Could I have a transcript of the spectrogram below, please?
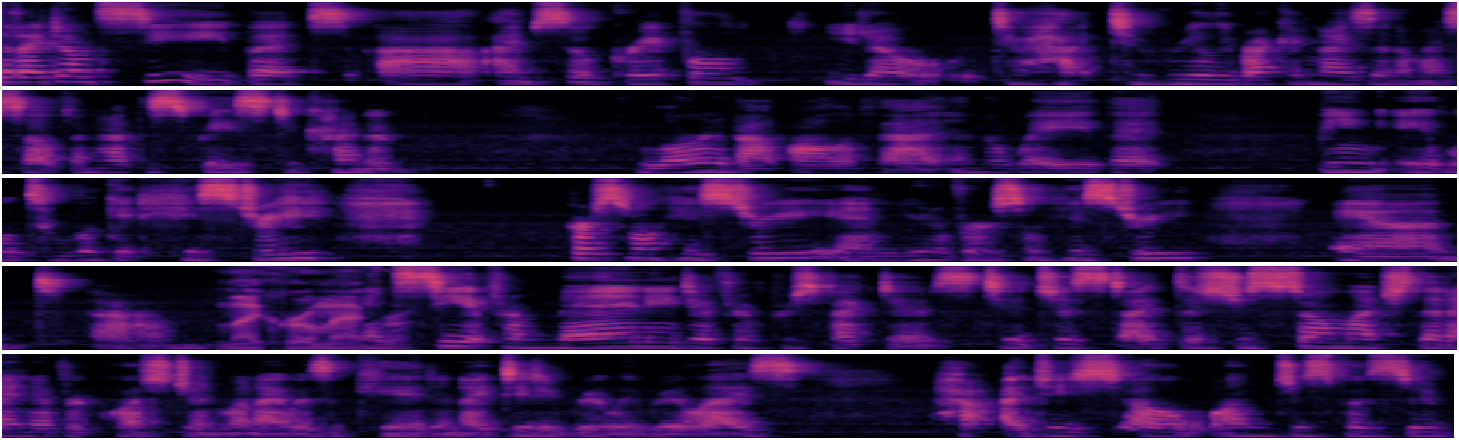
that I don't see. But uh, I'm so grateful, you know, to ha- to really recognize it in myself and have the space to kind of learn about all of that in the way that being able to look at history, personal history and universal history, and um, micro macro, and see it from many different perspectives. To just, I, there's just so much that I never questioned when I was a kid, and I didn't really realize how I just, oh, I'm just supposed to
